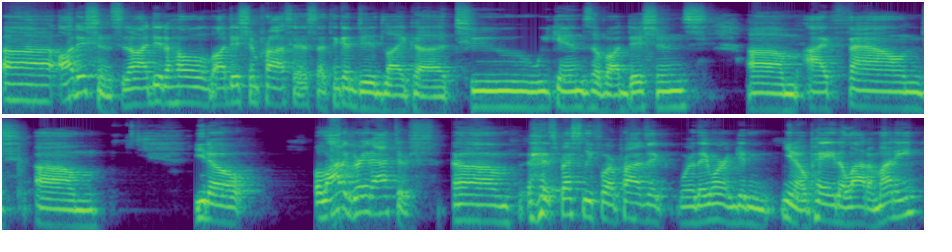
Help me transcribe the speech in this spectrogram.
Uh, auditions. So I did a whole audition process. I think I did like uh, two weekends of auditions. Um, I found, um, you know, a lot of great actors, um, especially for a project where they weren't getting, you know, paid a lot of money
